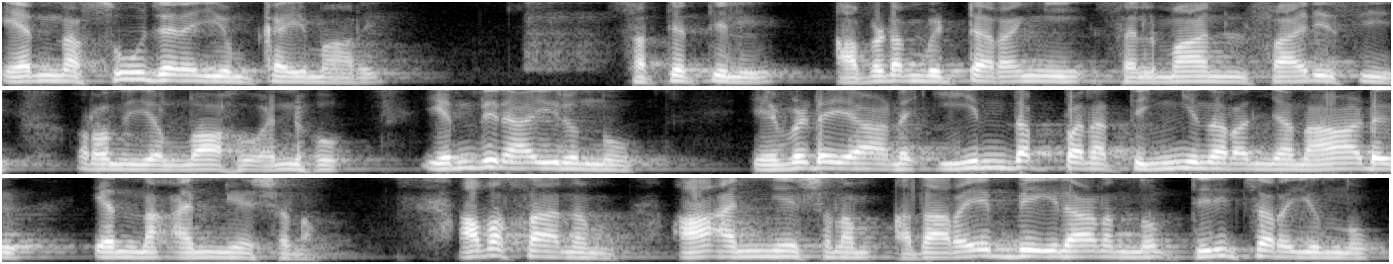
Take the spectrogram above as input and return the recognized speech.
എന്ന സൂചനയും കൈമാറി. സത്യത്തിൽ അവിടം വിട്ടിറങ്ങി സൽമാൻ ഫാരിസി റളിയല്ലാഹു അൻഹു. എന്തിനായിരുന്നു? എവിടെയാണ് ഈന്തപ്പന തിങ്ങി നിറഞ്ഞ നാട് എന്ന അന്വേഷണം. അവസാനം ആ അന്വേഷണം അത് അറേബ്യയിലാണെന്നും തിരിച്ചറിയുന്നു.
